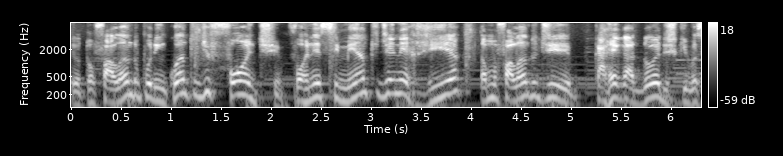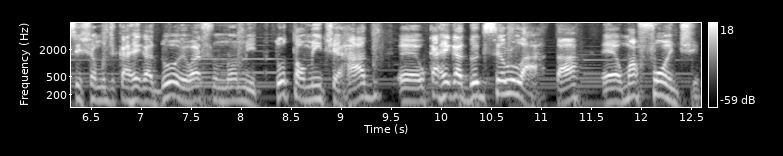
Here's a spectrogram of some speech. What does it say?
Eu estou falando, por enquanto, de fonte, fornecimento de energia. Estamos falando de carregadores, que vocês chamam de carregador, eu acho um nome totalmente errado. É o carregador de celular, tá? É uma fonte.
